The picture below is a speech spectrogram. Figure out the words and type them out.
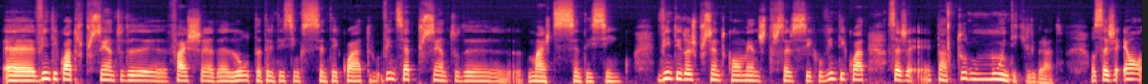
eh, 24% de faixa de adulta 35-64, 27% de mais de 65, 22% com menos de terceiro ciclo, 24%, ou seja, é- está tudo muito equilibrado. Ou seja, é, um-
